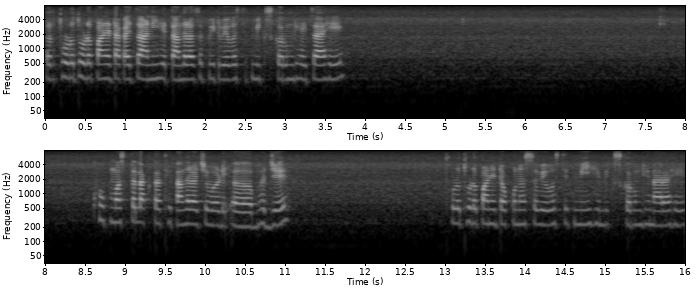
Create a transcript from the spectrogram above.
तर थोडं थोडं पाणी टाकायचं आणि हे तांदळाचं पीठ व्यवस्थित मिक्स करून घ्यायचं आहे. खूप मस्त लागतात हे तांदळाचे वडे भजे. थोडं थोडं पाणी टाकून असं व्यवस्थित मी हे मिक्स करून घेणार आहे.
